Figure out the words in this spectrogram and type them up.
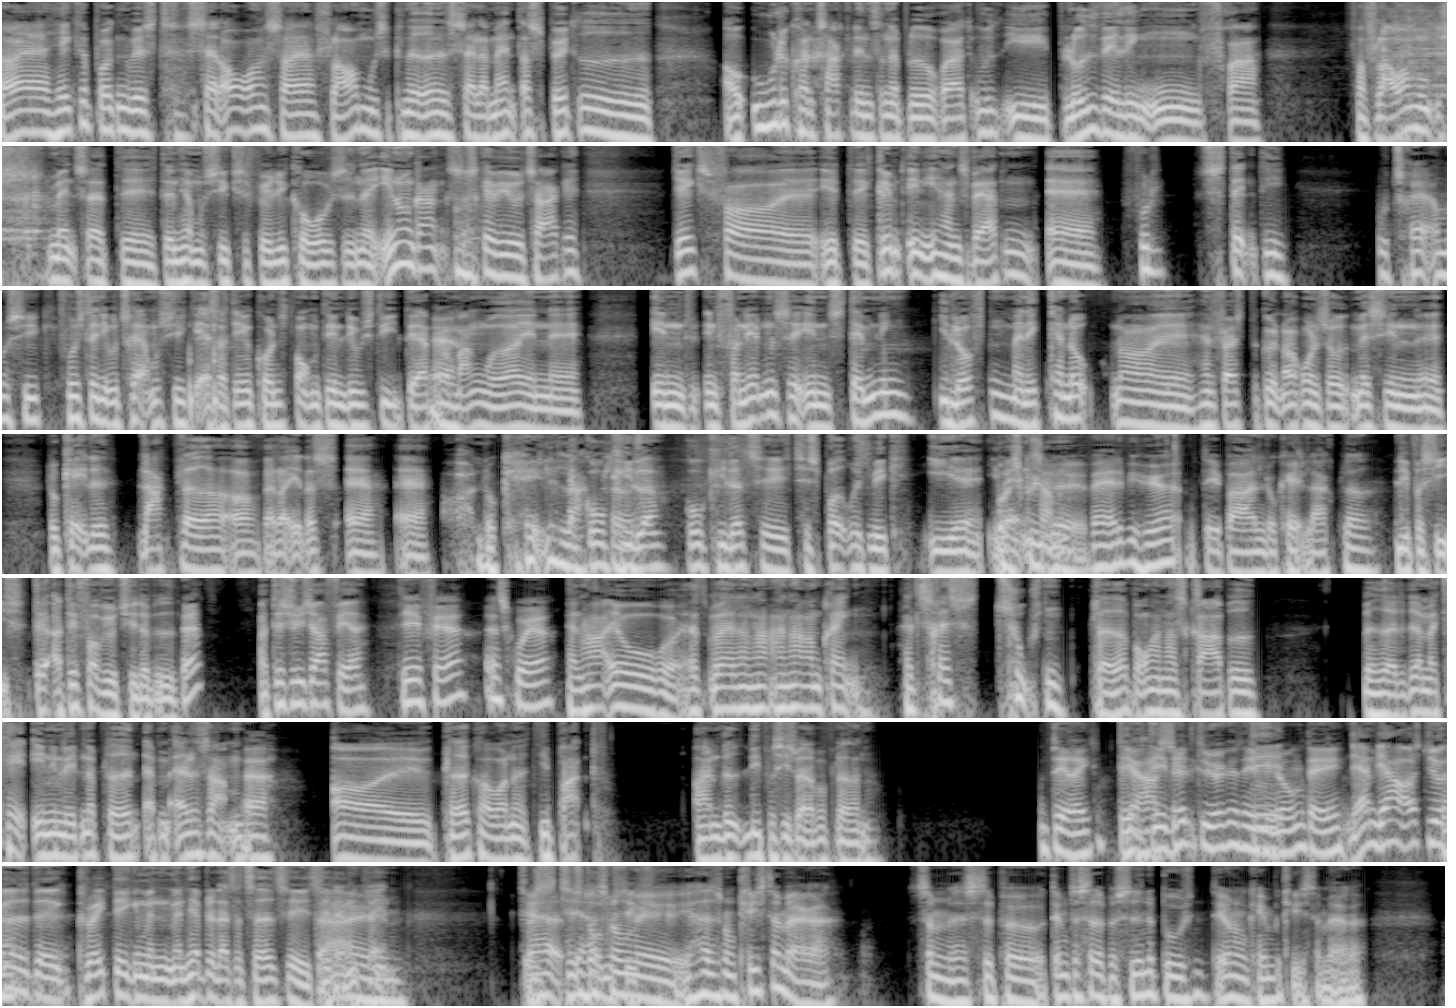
Så er heksebryggen vist sat over, så er flagermuseknædet, salamander spyttet, og ulekontaktlinserne blevet rørt ud i blodvællingen fra, fra flagermus, mens at øh, den her musik selvfølgelig koger ved siden af. Endnu en gang, så skal vi jo takke Jakes for øh, et øh, glimt ind i hans verden af fuldstændig Utrær musik. fuldstændig utrær musik. Altså, det er jo kunstform, det er en livsstil. Det er. Ja. på mange måder en, øh, en, en fornemmelse, en stemning i luften, man ikke kan nå, når øh, han først begynder at rulle sig ud med sine øh, lokale lakplader og hvad der ellers er, er Oh, lokale gode lakplader. kilder, gode kilder til, til sprød rytmik i, øh, i manden sammen. Undskyld, øh, hvad er det, vi hører? Det er bare en lokal lakplade. Lige præcis. Det, og det får vi jo tit at vide. Ja. Og det synes jeg er fair. Det er fair and square. Han har jo, altså, hvad det, han har? Han har omkring 50.000 plader, hvor han har skrabet, hvad hedder det, der markat ind i midten af pladen, af dem alle sammen. Ja. Og øh, pladecoverne, de er brændt. Og han ved lige præcis, hvad der er på pladerne. Det er rigtigt. Det- jeg har det selv dyrket det, i Det- mine unge dage. Jamen, jeg har også dyrket ja. crate digging, men, men her bliver det altså taget til, til et andet plan. Til, Jeg, havde, til jeg, havde sådan nogle, øh, jeg havde sådan nogle klistermærker, som øh, sidder på, dem, der sidder på siden af bussen. Det er jo nogle kæmpe klistermærker.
